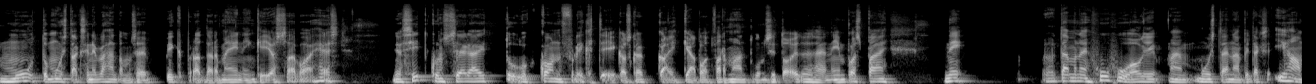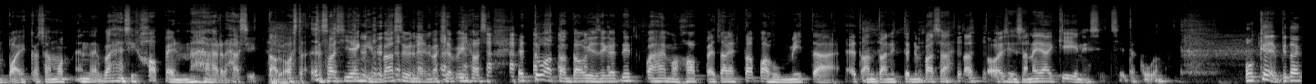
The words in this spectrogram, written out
muuttui muistaakseni vähän tämmöiseen Big Brother-meininkin jossain vaiheessa. Ja sitten kun siellä ei tullut konfliktia, koska kaikki apot varmaan tunsi toisensa ja niin poispäin, niin tämmöinen huhu oli, mä en muista enää pitääkö ihan paikkansa, mutta ne vähensi hapen määrää siitä talosta. Se saisi jengin väsyneemmäksi ja vihas. Että tuotanto oli että nyt vähemmän happea, täällä ei tapahdu mitään, että antaa nyt väsähtää toisiinsa. Ne jäi kiinni sit siitä kuulemma. Okei, pitää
